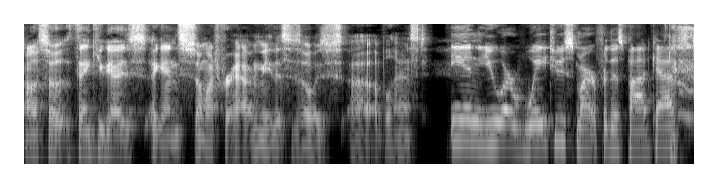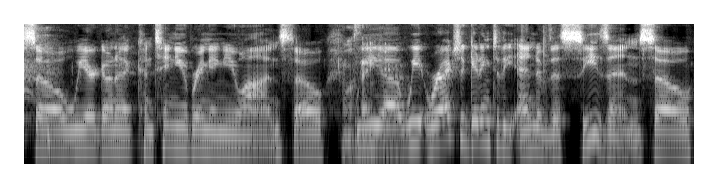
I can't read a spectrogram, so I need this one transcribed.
Also, thank you guys again so much for having me. This is always uh, a blast. Ian, you are way too smart for this podcast, so we are going to continue bringing you on. So Well, we uh, we we're actually getting to the end of this season, so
